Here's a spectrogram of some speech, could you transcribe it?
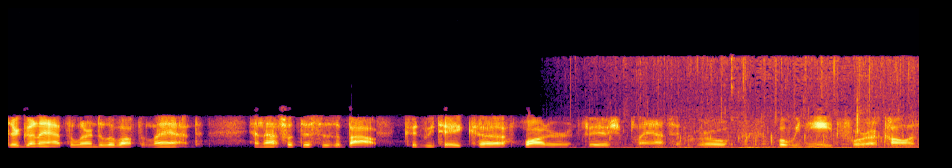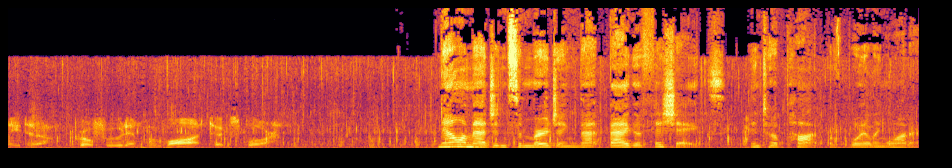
They're going to have to learn to live off the land, and that's what this is about. Could we take uh, water and fish and plants and grow what we need for a colony to grow food and move on to explore? Now imagine submerging that bag of fish eggs into a pot of boiling water.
